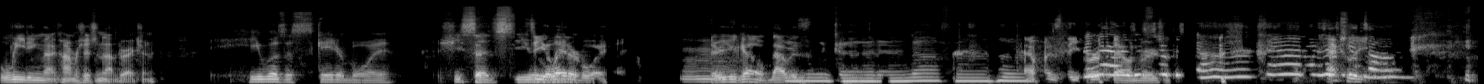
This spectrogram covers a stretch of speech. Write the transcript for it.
leading that conversation in that direction. he was a skater boy." She said, see you later, boy. There you Mm. go. That was good enough that was the Earthbound version. Actually,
